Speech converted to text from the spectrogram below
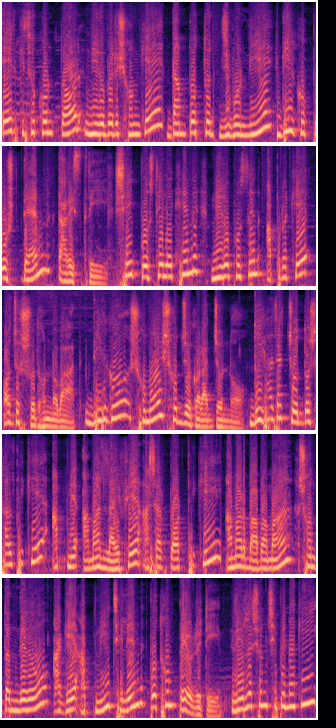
এর কিছুক্ষণ পর নীরবের সঙ্গে দাম্পত্য জীবন নিয়ে দীর্ঘ পোস্ট দেন তার স্ত্রী। সেই পোস্টে লেখেন নীরব হোসেন আপনাকে অজস্র ধন্যবাদ। দীর্ঘ সময় সহ্য করার জন্য। দুই হাজার চোদ্দ সাল থেকে আপনি আমার লাইফে আসার পর থেকে আমার বাবা মা সন্তানদেরও আগে আপনি ছিলেন প্রথম প্রায়োরিটি রিলেশনশিপে নাকি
